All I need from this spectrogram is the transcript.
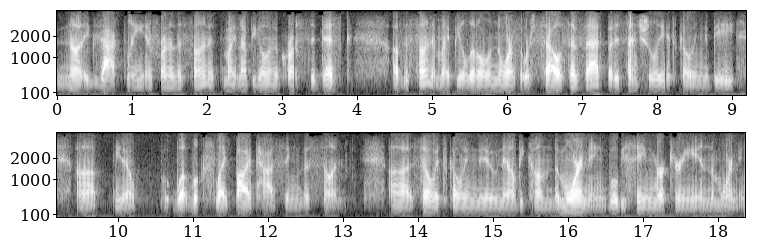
not exactly in front of the Sun. It might not be going across the disk of the sun. It might be a little north or south of that, but essentially it's going to be, uh, you know, what looks like bypassing the sun. Uh, so it's going to now become the morning. We'll be seeing Mercury in the morning.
